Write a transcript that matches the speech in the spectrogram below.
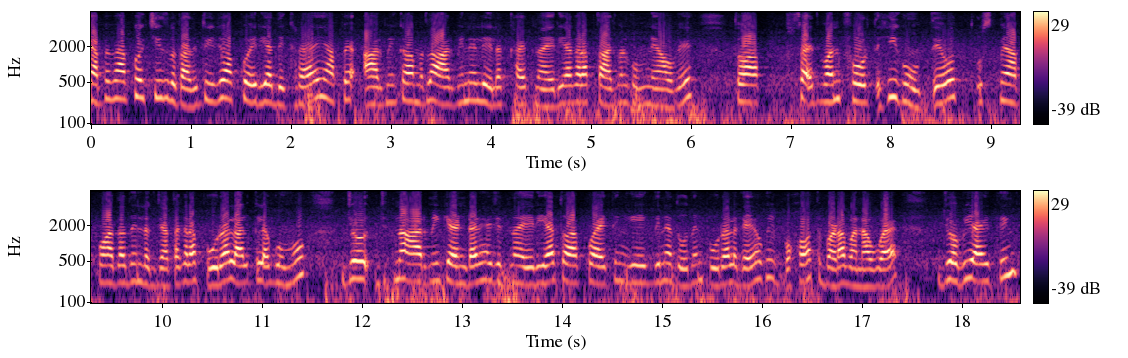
यहाँ पे मैं आपको एक चीज़ बता देती हूँ, जो आपको एरिया दिख रहा है, यहाँ पे आर्मी का मतलब आर्मी ने ले रखा है इतना एरिया अगर आप ताजमहल घूमने आओगे तो आप शायद वन फोर्थ ही घूमते हो, उसमें आपको आधा दिन लग जाता है। अगर आप पूरा लाल किला घूमो, जो जितना आर्मी के अंडर है, जितना एरिया तो आपको आई थिंक एक दिन या दो दिन पूरा लगेगा, क्योंकि बहुत बड़ा बना हुआ है। जो भी आई थिंक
